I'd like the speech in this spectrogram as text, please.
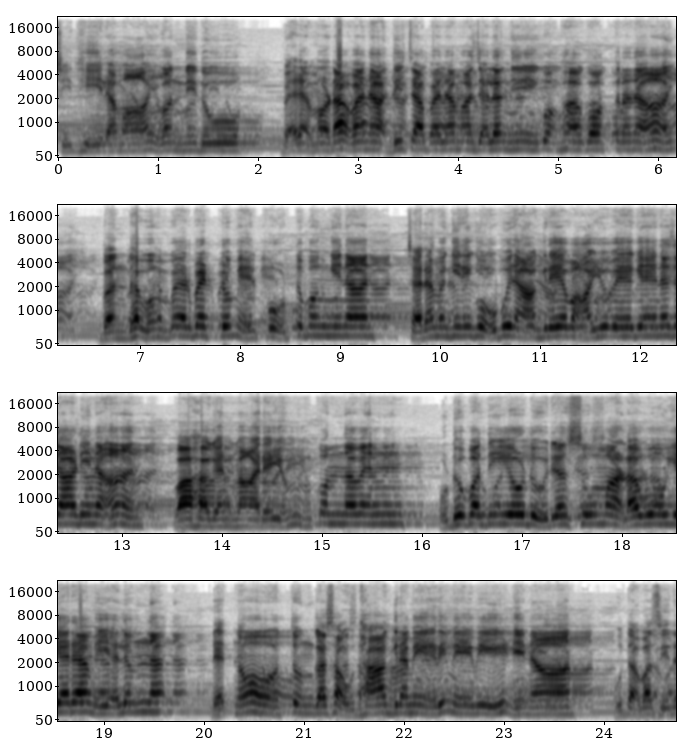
ശിഥിലമായി വന്നിതു. ബലമൊടവൻ അതിചപലമജല ബന്ധവും വേർപെട്ടു മേൽപോട്ടു പൊങ്ങിനാൻ ചരമഗിരി ഗോപുരാഗ്രേ വായുവേഗേന ചാടിനാൻ വാഹകന്മാരെയും കൊന്നവൻ ഉടുപതിയൊടുരസുമളവുയരമിയലുന്ന രത്നോത്തുങ്ക സൗധാഗ്രമേറി മേവീടിനാൻ ഉദവസിത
